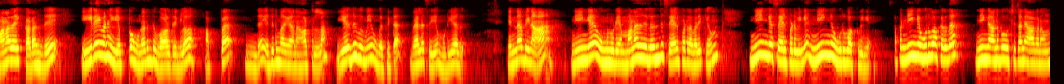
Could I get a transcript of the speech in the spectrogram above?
மனதை கடந்து இறைவனை எப்போ உணர்ந்து வாழ்கிறீங்களோ அப்போ இந்த எதிர்மறையான ஆற்றல்லாம் எதுவுமே உங்ககிட்ட வேலை செய்ய முடியாது. என்ன அப்படின்னா நீங்கள் உங்களுடைய மனதிலிருந்து செயல்படுற வரைக்கும் நீங்கள் செயல்படுவீங்க நீங்கள் உருவாக்குவீங்க. அப்போ நீங்கள் உருவாக்குறத நீங்கள் அனுபவிச்சு தானே ஆகணும்.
